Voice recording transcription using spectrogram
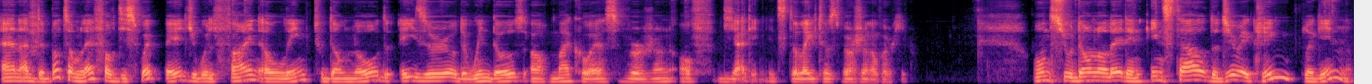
and at the bottom left of this web page, you will find a link to download either the Windows or macOS version of the add-in. It's the latest version over here. Once you downloaded and install the Direct Link plugin,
